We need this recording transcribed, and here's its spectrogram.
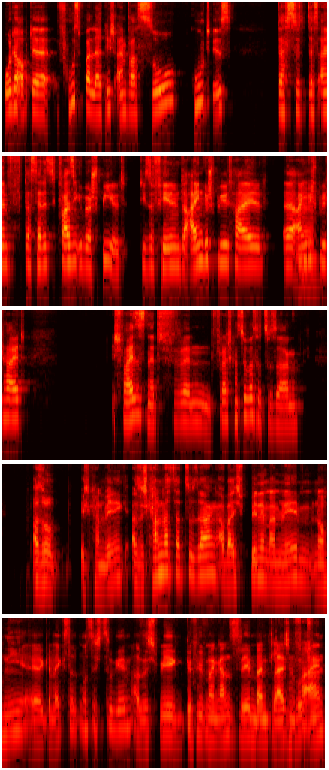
oder ob der fußballerisch einfach so gut ist, dass, das einfach, dass er das quasi überspielt. Diese fehlende Eingespieltheit, äh, ja. Eingespieltheit. Ich weiß es nicht. Wenn, vielleicht kannst du was dazu sagen. Also, ich kann wenig, also ich kann was dazu sagen, aber ich bin in meinem Leben noch nie äh, gewechselt, muss ich zugeben. Also ich spiele gefühlt mein ganzes Leben beim gleichen Verein.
